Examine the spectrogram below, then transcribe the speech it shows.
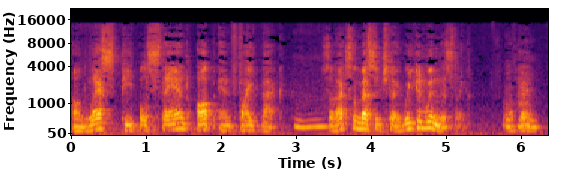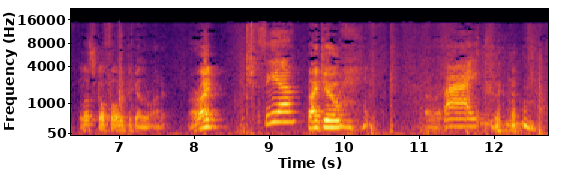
unless people stand up and fight back. So that's the message today. We can win this thing. Okay? Let's go forward together on it. All right? See ya. Thank you. Bye.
